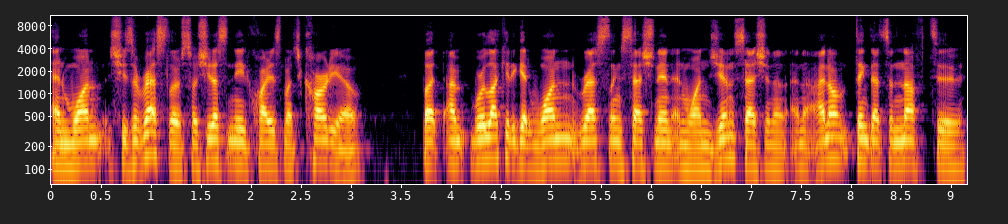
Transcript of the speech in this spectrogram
and one, she's a wrestler, so she doesn't need quite as much cardio. But I'm, we're lucky to get one wrestling session in and one gym session. And, and I don't think that's enough to,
